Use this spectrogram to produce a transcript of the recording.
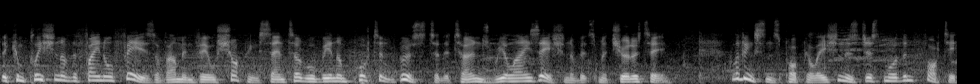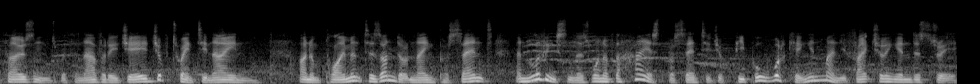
The completion of the final phase of Almondvale Shopping Centre will be an important boost to the town's realisation of its maturity. Livingston's population is just more than 40,000, with an average age of 29. Unemployment is under 9%, and Livingston is one of the highest percentage of people working in manufacturing industry,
